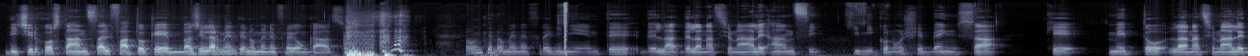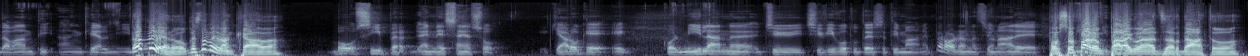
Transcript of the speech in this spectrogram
di circostanza il fatto che basilarmente non me ne frega un cazzo. non che non me ne freghi niente della, della nazionale, anzi, chi mi conosce ben sa che metto la nazionale davanti anche al Milan. Davvero? Questo mi mancava. Boh, sì, per, eh, nel senso, chiaro che eh, col Milan ci, ci, vivo tutte le settimane, però la nazionale... Posso fare un paragone azzardato?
